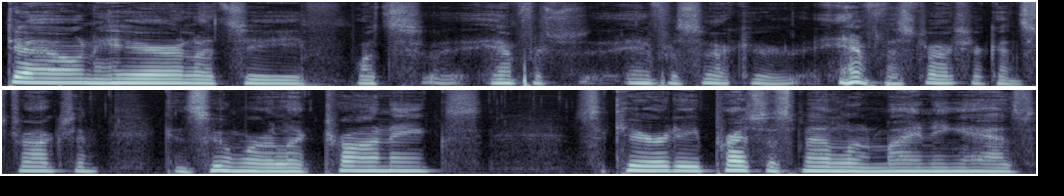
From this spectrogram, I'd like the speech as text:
down here. Let's see what's infra infrastructure, infrastructure construction, consumer electronics, security, precious metal and mining has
